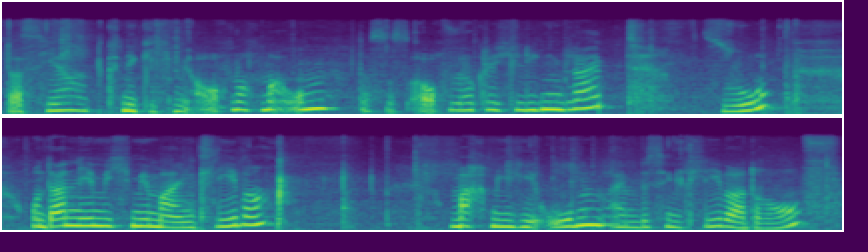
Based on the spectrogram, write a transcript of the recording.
Das hier knicke ich mir auch noch mal um, dass es auch wirklich liegen bleibt. So, und dann nehme ich mir meinen Kleber, mache mir hier oben ein bisschen Kleber drauf.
